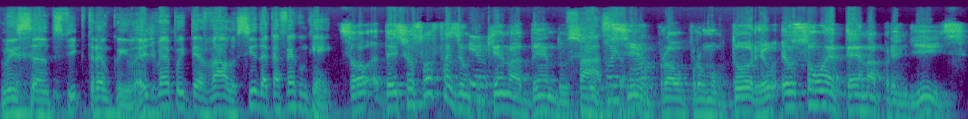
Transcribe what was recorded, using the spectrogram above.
Luiz Santos, fique tranquilo. A gente vai pro intervalo. Cida, café com quem? Só, deixa eu só fazer um eu. pequeno adendo, se possível, para o promotor. Eu, eu sou um eterno aprendiz.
